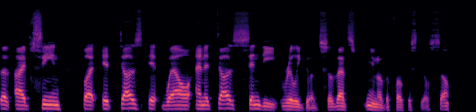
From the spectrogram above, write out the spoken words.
that I've seen, but it does it well and it does Cindy really good. So that's, you know, the focus deal. So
